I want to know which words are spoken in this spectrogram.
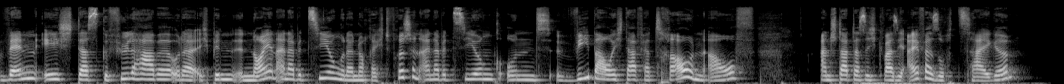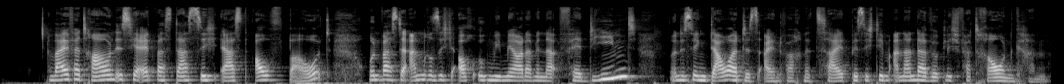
Wenn ich das Gefühl habe oder ich bin neu in einer Beziehung oder noch recht frisch in einer Beziehung und wie baue ich da Vertrauen auf, anstatt dass ich quasi Eifersucht zeige? Weil Vertrauen ist ja etwas, das sich erst aufbaut und was der andere sich auch irgendwie mehr oder weniger verdient. Und deswegen dauert es einfach eine Zeit, bis ich dem anderen da wirklich vertrauen kann.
